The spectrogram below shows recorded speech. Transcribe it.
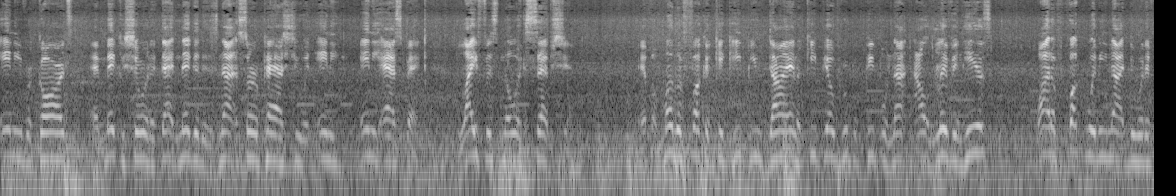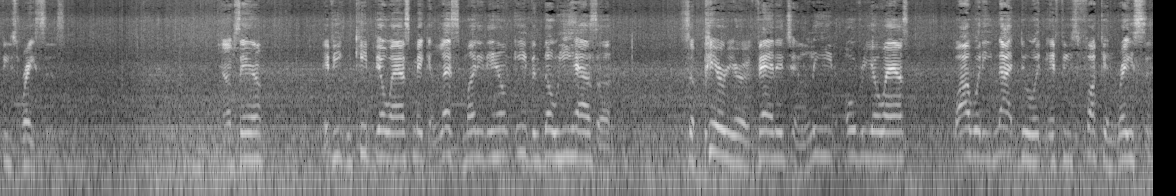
any regards and making sure that that nigga does not surpass you in any any aspect. Life is no exception. If a motherfucker can keep you dying or keep your group of people not outliving his, why the fuck would he not do it if he's racist? You know what I'm saying? If he can keep your ass making less money than him, even though he has a superior advantage and lead over your ass, why would he not do it if he's fucking racist?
